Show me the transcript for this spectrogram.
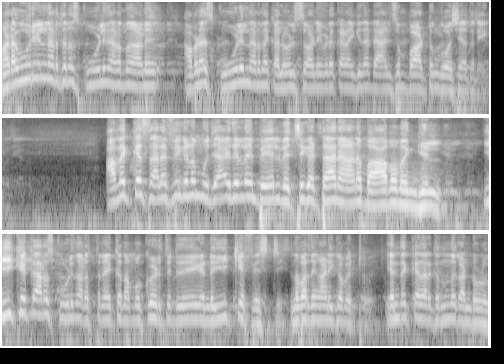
മടവൂരിൽ നടത്തുന്ന സ്കൂളിൽ നടന്നതാണ് അവിടെ സ്കൂളിൽ നടന്ന കലോത്സവമാണ് ഇവിടെ കാണിക്കുന്ന ഡാൻസും പാട്ടും ഘോഷയാത്രയും. അതൊക്കെ സലഫികളും മുജാഹിദുകളുടെയും പേരിൽ വെച്ച് കെട്ടാനാണ് ഭാവമെങ്കിൽ ഈ കെക്കാർ സ്കൂളിൽ നടത്തണേക്ക് നമുക്ക് എടുത്തിട്ട് ഇതേ കണ്ട് ഇ കെ ഫെസ്റ്റ് എന്ന് പറഞ്ഞ് കാണിക്കാൻ പറ്റുമോ? എന്തൊക്കെയാണ് നടക്കുന്നത് കണ്ടോളൂ.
